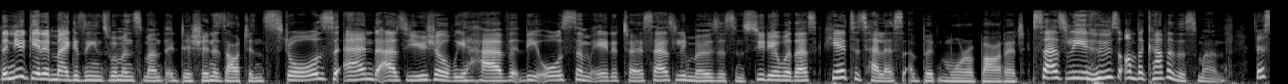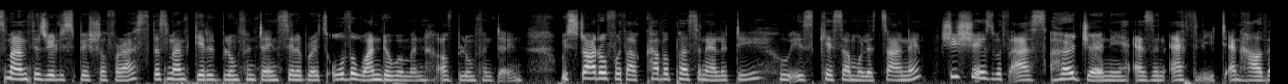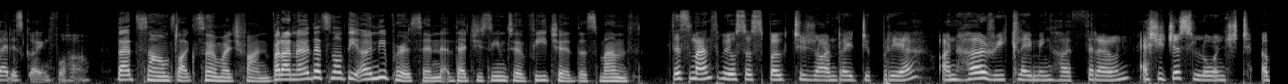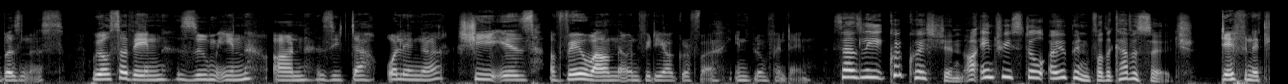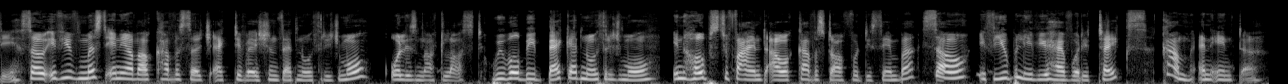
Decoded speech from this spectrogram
The new Get It magazine's Women's Month edition is out in stores, and as usual, we have the awesome editor Sazli Moses in studio with us, here to tell us a bit more about it. Sazli, who's on the cover this month? This month is really special for us. This month, Get It Bloemfontein celebrates all the Wonder Women of Bloemfontein. We start off with our cover personality, who is Kesa Molotsane. She shares with us her journey as an athlete and how that is going for her. That sounds like so much fun. But I know that's not the only person that you seem to have featured this month. This month, we also spoke to Jeanre du Preez on her reclaiming her throne as she just launched a business. We also then zoom in on Zita Olinger. She is a very well known videographer in Bloemfontein. Sazli, quick question. Are entries still open for the cover search? Definitely. So if you've missed any of our cover search activations at Northridge Mall, all is not lost. We will be back at Northridge Mall in hopes to find our cover star for December. So, if you believe you have what it takes, come and enter.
